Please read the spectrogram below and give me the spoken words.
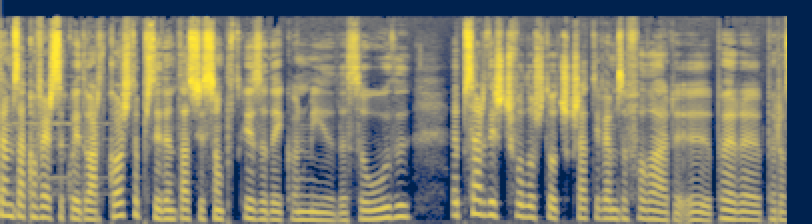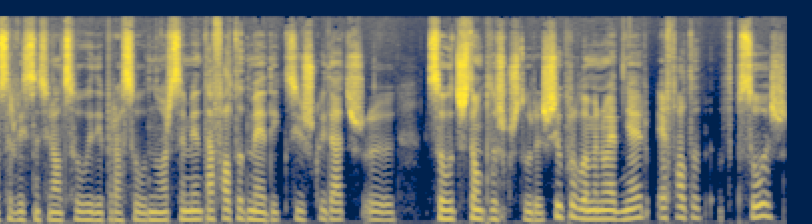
Regressamos à conversa com Eduardo Costa, presidente da Associação Portuguesa da Economia da Saúde. Apesar destes valores todos que já tivemos a falar eh, para, para o Serviço Nacional de Saúde e para a saúde no orçamento, há falta de médicos e os cuidados eh, de saúde estão pelas costuras. Se o problema não é dinheiro, é falta de pessoas?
